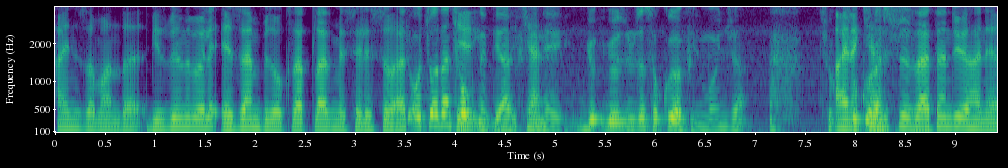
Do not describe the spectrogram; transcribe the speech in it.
aynı zamanda birbirini böyle ezen bürokratlar meselesi var. O zaten çok net ya. Kend- Hani gö- gözümüze sokuluyor film boyunca. çok Aynen çok kendisi de zaten diyor hani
